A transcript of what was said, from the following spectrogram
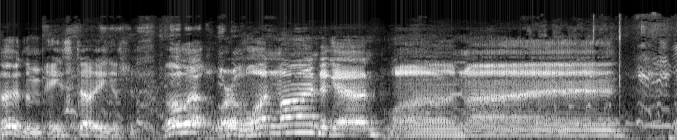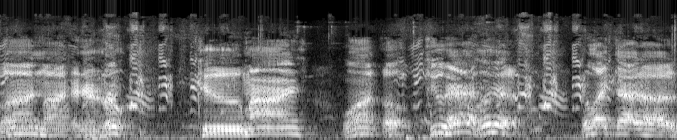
Look at them. He's studying his. Oh, look. We're of one mind again. One mind. One mind. And then, look. Two minds. One. Oh, two heads. Look at us. We're like that, uh,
